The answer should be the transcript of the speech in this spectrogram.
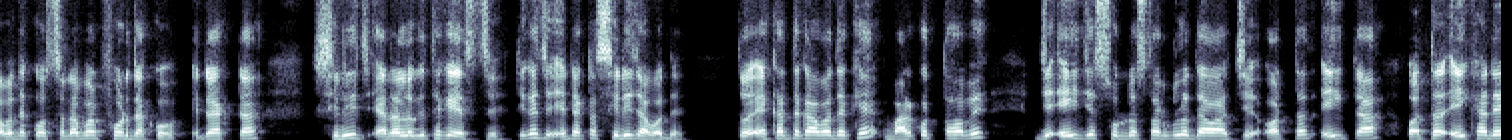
আমাদের কোশ্চেন নাম্বার ফোর দেখো, এটা একটা সিরিজ অ্যানালজি থেকে এসছে, ঠিক আছে? এটা একটা সিরিজ আমাদের। তো এখান থেকে আমাদেরকে বার করতে হবে যে এই যে শূন্যস্থানগুলো দেওয়া আছে, অর্থাৎ এইটা, অর্থাৎ এইখানে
